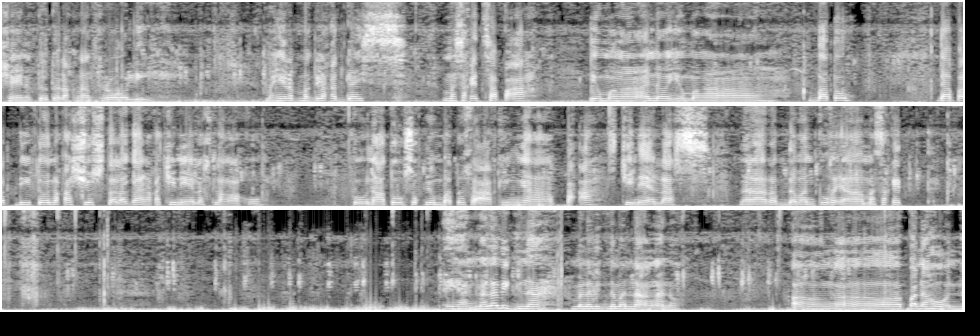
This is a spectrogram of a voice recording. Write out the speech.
Siya yung nagtutulak ng trolley. Mahirap maglakad, guys. Masakit sa paa. Yung mga, ano, yung mga bato. Dapat dito nakashoes talaga. Nakachinelas lang ako. So, natusok yung bato sa aking ah, paa, chinelas. Nararamdaman ko kaya masakit. Ayan, malamig na. Malamig naman na ang ano, ang ah, panahon.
